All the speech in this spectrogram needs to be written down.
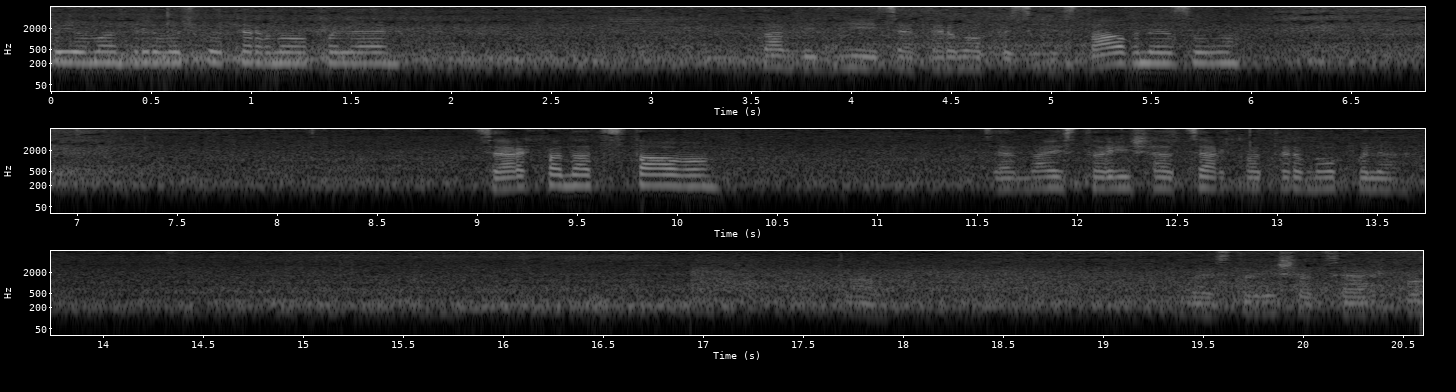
свою мандрівочку Тернополем. Там відніється Тернопільський став внизу. Церква над ставом. Це найстаріша церква Тернополя. Там найстаріша церква,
